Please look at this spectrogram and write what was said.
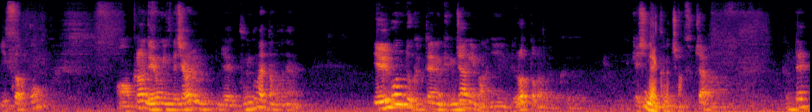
있었고 어, 그런 내용인데 제가 좀 이제 궁금했던 거는 일본도 그때는 굉장히 많이 늘었더라고요. 그 계시는 네, 그렇죠. 숫자가. 근데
